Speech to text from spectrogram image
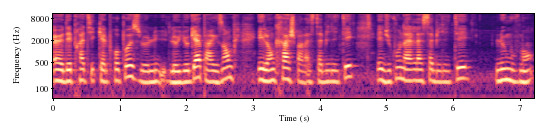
euh, des pratiques qu'elle propose, le, yoga par exemple, et l'ancrage par la stabilité. Et du coup, on a la stabilité, le mouvement,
